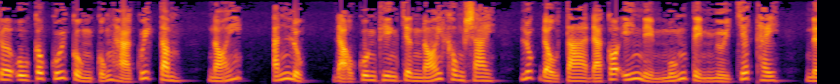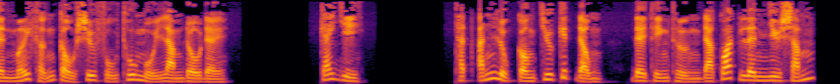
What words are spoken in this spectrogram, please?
Cơ u cốc cuối cùng cũng hạ quyết tâm, nói, Ánh Lục, đạo quân thiên chân nói không sai, lúc đầu ta đã có ý niệm muốn tìm người chết thay, nên mới khẩn cầu sư phụ thu muội làm đồ đệ. Cái gì? Thạch Ánh Lục còn chưa kích động, đề thiện thượng đã quát lên như sấm,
